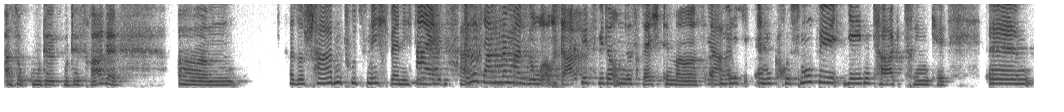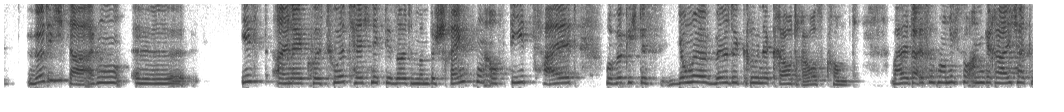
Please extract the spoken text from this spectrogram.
Also gute, gute Frage. Ähm, also Schaden tut es nicht, wenn ich den Nein. Also sagen wir mal so, auch da geht es wieder um das rechte Maß. Ja. Also wenn ich einen Smoothie jeden Tag trinke, äh, würde ich sagen, äh, ist eine Kulturtechnik, die sollte man beschränken auf die Zeit, wo wirklich das junge, wilde, grüne Kraut rauskommt. Weil da ist es noch nicht so angereichert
